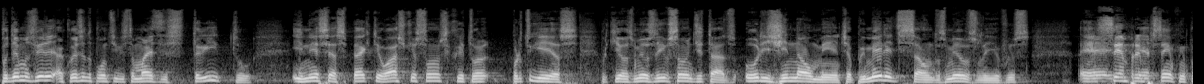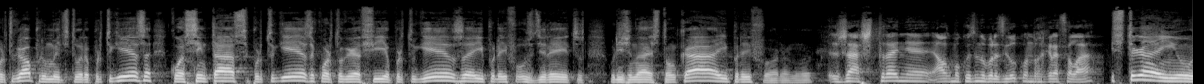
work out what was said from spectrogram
podemos ver a coisa do ponto de vista mais estrito, e nesse aspecto eu acho que eu sou um escritor português, porque os meus livros são editados originalmente, a primeira edição dos meus livros. É, sempre em- é sempre em Portugal, por uma editora portuguesa, com a sintaxe portuguesa, com a ortografia portuguesa e por aí fora. Os direitos originais estão cá e por aí fora. É? Já estranha alguma coisa no Brasil quando regressa lá? estranho,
